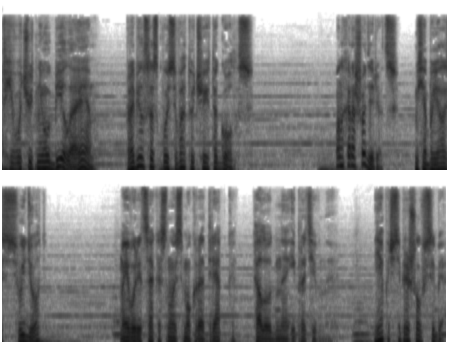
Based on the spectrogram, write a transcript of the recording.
«Ты его чуть не убила, Эм!» Пробился сквозь вату чей-то голос. «Он хорошо дерется. Я боялась, уйдет». Моего лица коснулась мокрая тряпка, холодная и противная. Я почти пришел в себя.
